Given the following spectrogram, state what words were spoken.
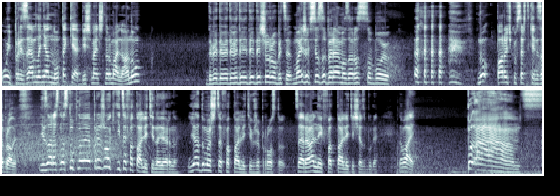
Ой, приземлення, ну таке, більш-менш нормально. А ну? Диви, диви, диви, диви, диви, що робиться. Майже все заберемо зараз з собою. ну, парочку все ж таки не забрали. І зараз наступний прыжок, і це фаталіті, напевно. Я думаю, що це фаталіті вже просто. Це реальний фаталіті зараз буде. Давай. Бамц!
